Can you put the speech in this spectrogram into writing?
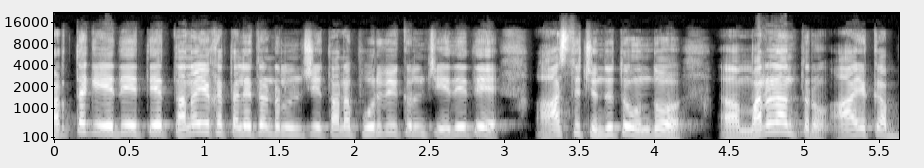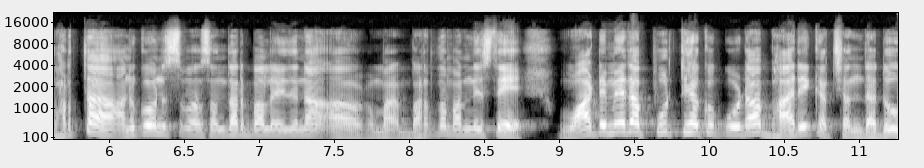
భర్తకి ఏదైతే తన యొక్క తల్లిదండ్రుల నుంచి తన పూర్వీకుల నుంచి ఏదైతే ఆస్తి చెందుతూ ఉందో మరణాంతరం ఆ యొక్క భర్త అనుకోని సందర్భాల్లో ఏదైనా భర్త మరణిస్తే వాటి మీద పూర్తి హక్కు కూడా భార్యకు చెందదు.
